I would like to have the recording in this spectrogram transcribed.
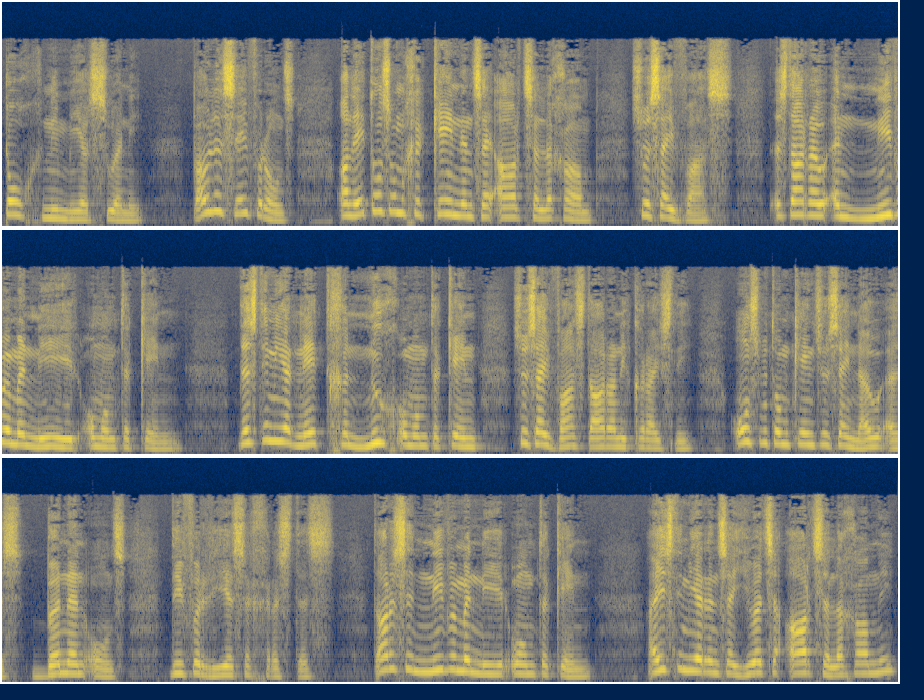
tog nie meer so nie. Paulus sê vir ons, al het ons hom geken in sy aardse liggaam soos hy was, is daar nou 'n nuwe manier om hom te ken. Dis nie meer net genoeg om hom te ken soos hy was daar aan die kruis nie. Ons moet hom ken soos hy nou is binne in ons, die verreëse Christus. Daar is 'n nuwe manier om hom te ken. Hy is nie meer in sy Joodse aardse liggaam nie.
